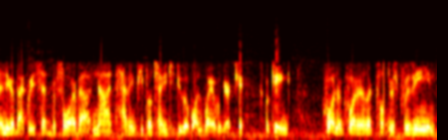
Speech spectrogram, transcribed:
and to go back what you said before about not having people tell you to do it one way when you're cooking, quote unquote, another culture's cuisine,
